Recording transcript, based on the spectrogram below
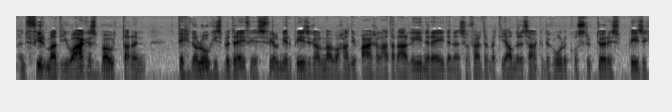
een firma die wagens bouwt dan een technologisch bedrijf is veel meer bezig met we gaan die wagen laten alleen rijden en zo verder met die andere zaken. De gewone constructeur is bezig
